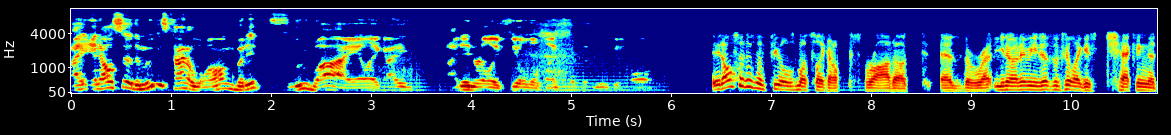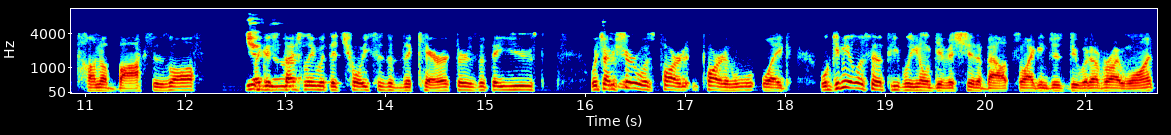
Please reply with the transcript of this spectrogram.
I and also the movie's kind of long, but it flew by. Like I, I didn't really feel the length of the movie at all. it also doesn't feel as much like a product as the re- you know what I mean. It doesn't feel like it's checking a ton of boxes off. Yeah, like no. especially with the choices of the characters that they used, which I'm sure was part part of like, well, give me a list of the people you don't give a shit about, so I can just do whatever I want.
